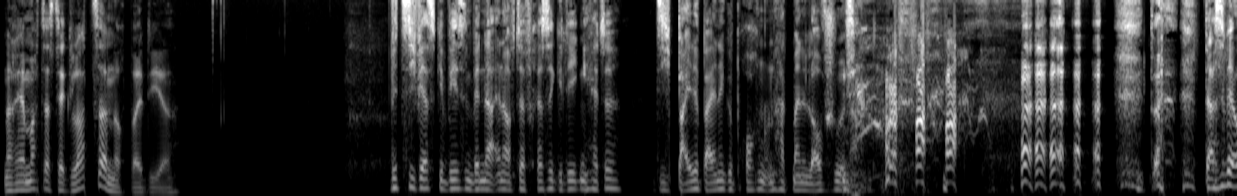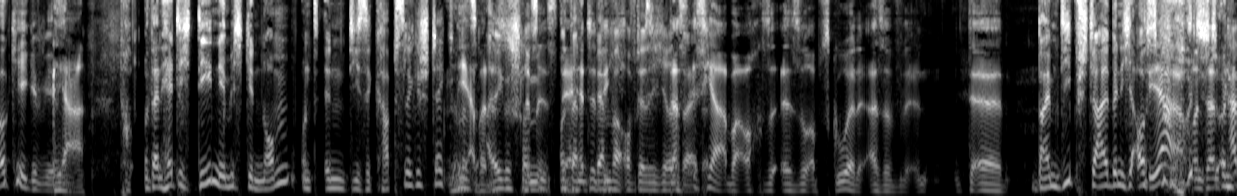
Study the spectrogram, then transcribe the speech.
Nachher macht das der Glotzer noch bei dir. Witzig wäre es gewesen, wenn da einer auf der Fresse gelegen hätte, sich beide Beine gebrochen und hat meine Laufschuhe in der Hand. das wäre okay gewesen. Ja. Und dann hätte ich den nämlich genommen und in diese Kapsel gesteckt und Nee, ins aber All das Schlimme ist, und dann hätte wären wir auf der sicheren Das Seite. ist ja aber auch so, äh, so obskur. Also äh, Beim Diebstahl bin ich ja, ausgerutscht und dann und, der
